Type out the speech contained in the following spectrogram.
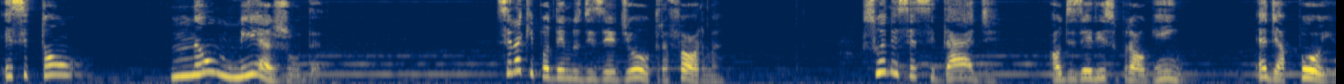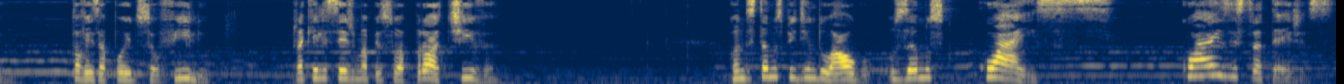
Esse tom não me ajuda. Será que podemos dizer de outra forma? Sua necessidade, ao dizer isso para alguém, é de apoio, talvez apoio do seu filho, para que ele seja uma pessoa proativa? Quando estamos pedindo algo, usamos quais? Quais estratégias?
